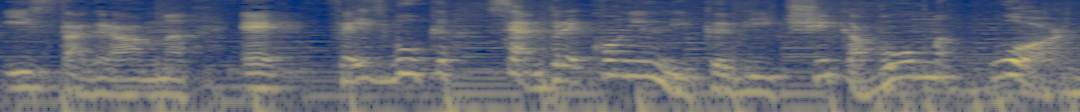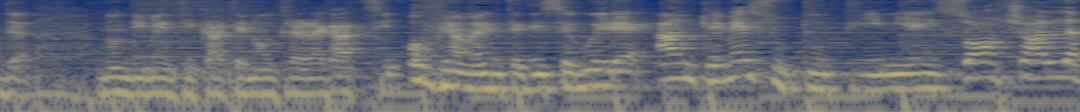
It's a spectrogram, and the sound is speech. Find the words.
Instagram e Facebook, sempre con il nick di Cicaboom World. Non dimenticate inoltre ragazzi ovviamente di seguire anche me su tutti i miei social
